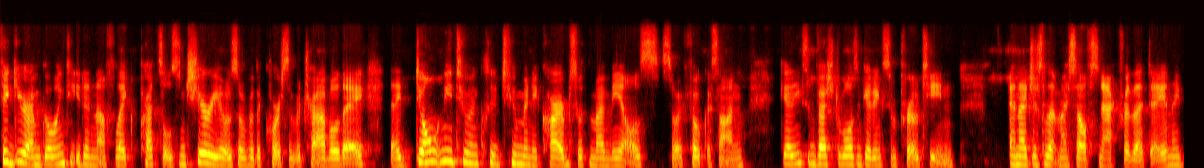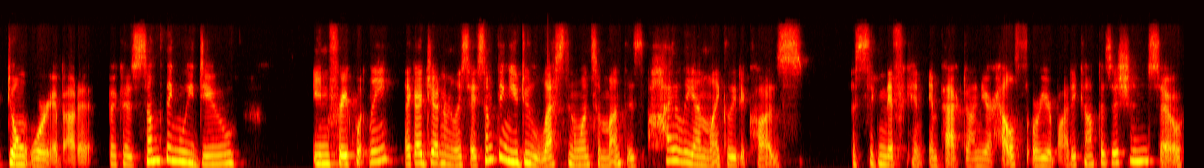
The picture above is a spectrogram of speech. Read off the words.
figure I'm going to eat enough like pretzels and Cheerios over the course of a travel day that I don't need to include too many carbs with my meals. So I focus on getting some vegetables and getting some protein. And I just let myself snack for that day and I don't worry about it because something we do infrequently, like I generally say, something you do less than once a month is highly unlikely to cause a significant impact on your health or your body composition. So,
